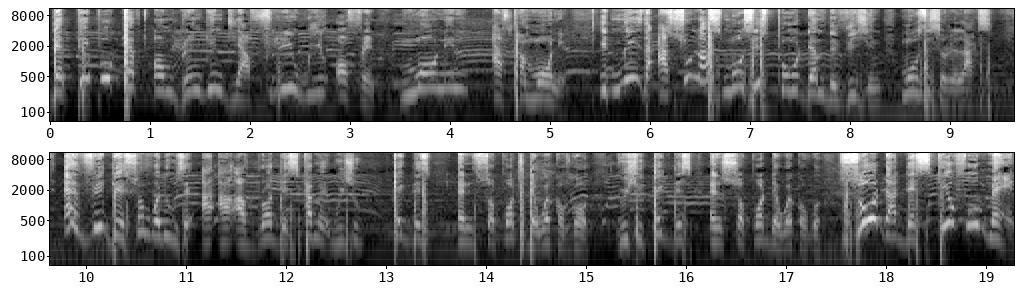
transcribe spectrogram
The people kept on bringing their free will offering morning after morning. It means that as soon as Moses told them the vision, Moses relaxed. Every day, somebody will say, I, I, I've brought this. Come in, we should take this and support the work of God. We should take this and support the work of God. So that the skillful men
